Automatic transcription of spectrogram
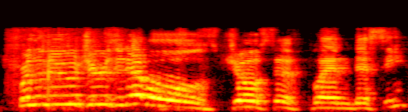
For the New Jersey Devils, Joseph Blandisi.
